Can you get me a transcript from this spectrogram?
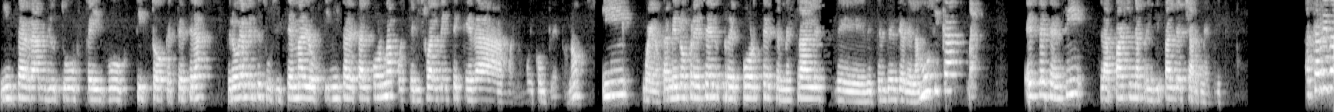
Instagram, YouTube, Facebook, TikTok, etcétera, pero obviamente su sistema lo optimiza de tal forma pues que visualmente queda bueno, muy completo, ¿no? Y bueno, también ofrecen reportes semestrales de, de tendencias de la música. Bueno, este es en sí la página principal de Chartmetric. Acá arriba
